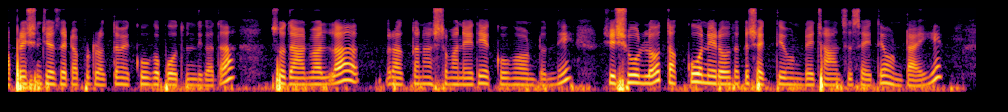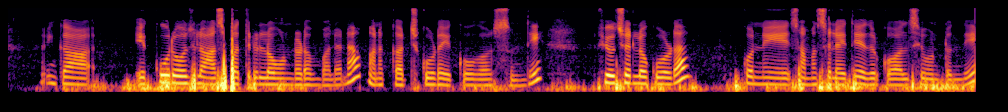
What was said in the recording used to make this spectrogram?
ఆపరేషన్ చేసేటప్పుడు రక్తం ఎక్కువగా పోతుంది కదా. సో దానివల్ల రక్త నష్టం అనేది ఎక్కువగా ఉంటుంది. శిశువుల్లో తక్కువ నిరోధక శక్తి ఉండే ఛాన్సెస్ అయితే ఉంటాయి. ఇంకా ఎక్కువ రోజులు ఆసుపత్రిలో ఉండడం వలన మనకు ఖర్చు కూడా ఎక్కువగా వస్తుంది. ఫ్యూచర్లో కూడా కొన్ని సమస్యలు అయితే ఎదుర్కోవాల్సి ఉంటుంది.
